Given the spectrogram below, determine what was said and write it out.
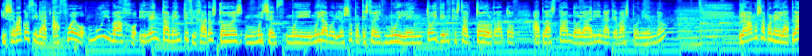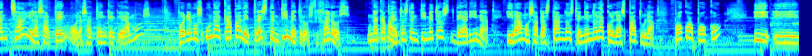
y se va a cocinar a fuego muy bajo y lentamente. Fijaros, todo es muy, muy, muy laborioso porque esto es muy lento y tienes que estar todo el rato aplastando la harina que vas poniendo. La vamos a poner en la plancha y en la sartén o la sartén que queramos. Ponemos una capa de 3 centímetros, fijaros, una capa de 3 centímetros de harina y vamos aplastando, extendiéndola con la espátula poco a poco y, y-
